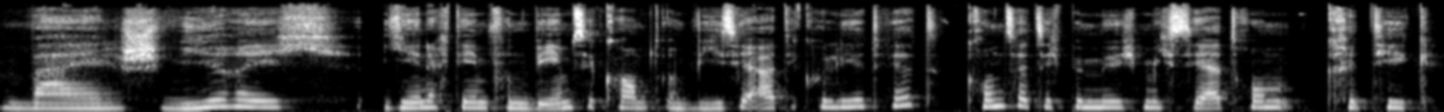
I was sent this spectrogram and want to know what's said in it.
weil schwierig, je nachdem von wem sie kommt und wie sie artikuliert wird. Grundsätzlich bemühe ich mich sehr darum, Kritik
